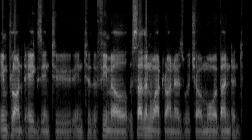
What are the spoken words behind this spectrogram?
implant eggs into into the female southern white rhinos, which are more abundant.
